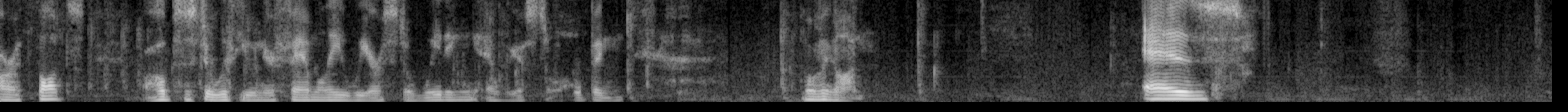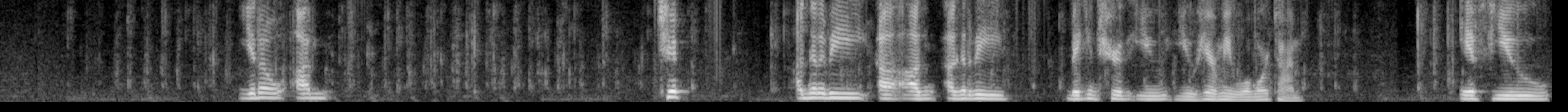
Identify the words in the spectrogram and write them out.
Our thoughts, our hopes are still with you and your family. We are still waiting and we are still hoping. Moving on. As you know, I'm Chip, I'm gonna be uh, I'm, I'm gonna be making sure that you you hear me one more time. If you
